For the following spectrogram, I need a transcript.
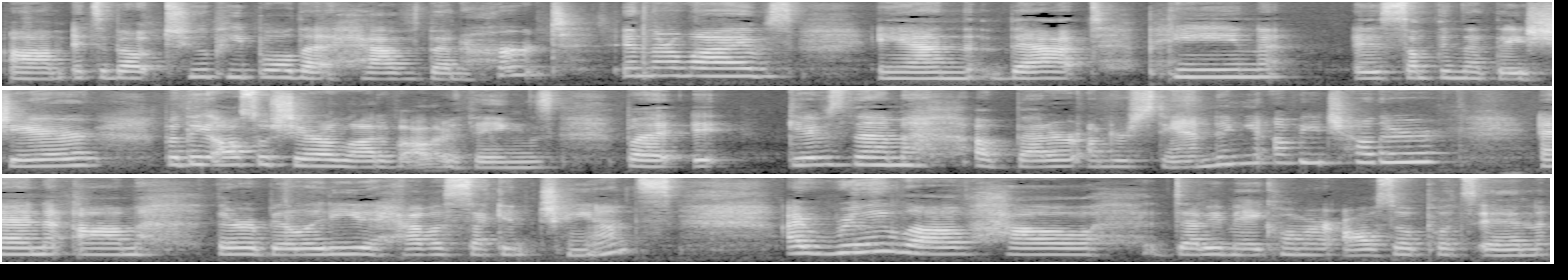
Um, it's about two people that have been hurt in their lives and that pain is something that they share, but they also share a lot of other things. But it gives them a better understanding of each other and um, their ability to have a second chance. I really love how Debbie Macomber also puts in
